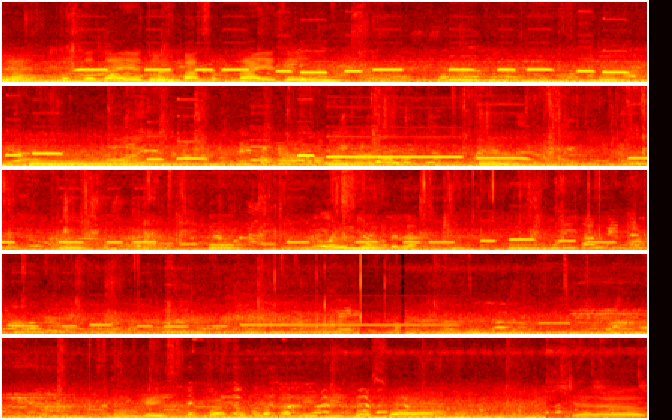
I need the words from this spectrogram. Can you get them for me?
Ayan, punta tayo dun, pasok tayo dun. Ayan guys, nagpasok na kami dito sa ano, shout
